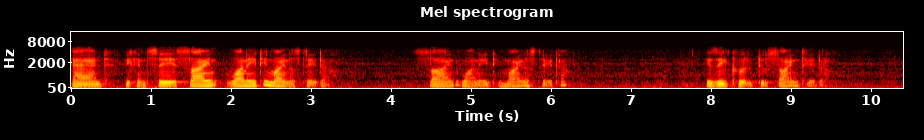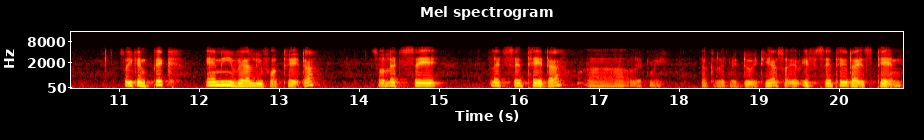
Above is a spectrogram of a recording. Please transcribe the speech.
And we can say sine 180 minus theta sine 180 minus theta is equal to sine theta. So you can pick any value for theta. So let's say let's say theta uh, let me okay let me do it here. So if, if say theta is 10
